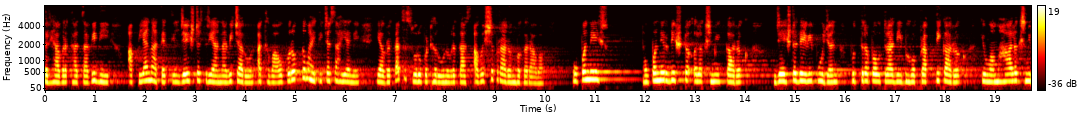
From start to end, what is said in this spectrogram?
तर ह्या व्रताचा विधी आपल्या नात्यातील ज्येष्ठ स्त्रियांना विचारून अथवा उपरोक्त माहितीच्या साहाय्याने या व्रताचं स्वरूप ठरवून व्रतास अवश्य प्रारंभ करावा. उपनिष उपनिर्दिष्ट अलक्ष्मीकारक ज्येष्ठ देवी पूजन पुत्रपौत्रादी भवप्राप्तिकारक किंवा महालक्ष्मी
